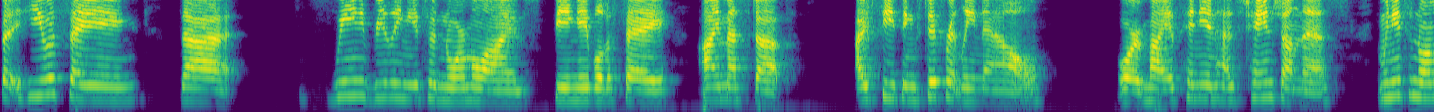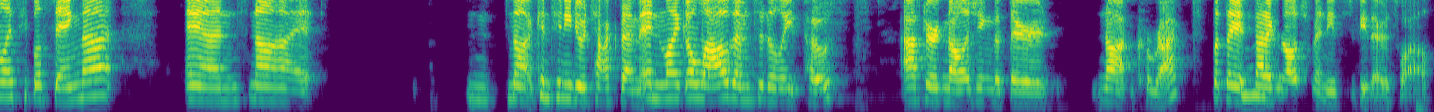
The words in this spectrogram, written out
but he was saying that we really need to normalize being able to say, I messed up. I see things differently now or my opinion has changed on this. We need to normalize people saying that and not not continue to attack them and like allow them to delete posts after acknowledging that they're not correct, but they mm-hmm. that acknowledgement needs to be there as well.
